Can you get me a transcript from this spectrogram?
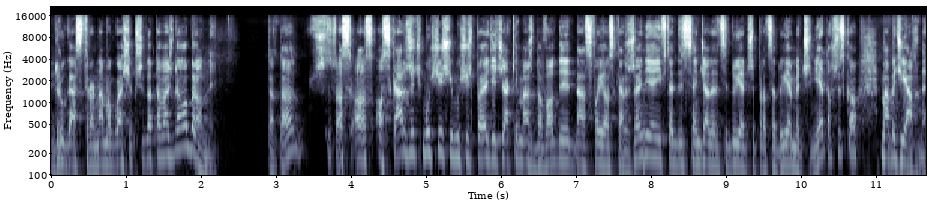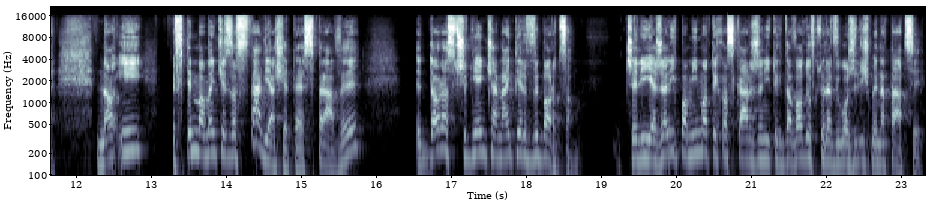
druga strona mogła się przygotować do obrony. To, to os, os, oskarżyć musisz i musisz powiedzieć, jakie masz dowody na swoje oskarżenie, i wtedy sędzia decyduje, czy procedujemy, czy nie. To wszystko ma być jawne. No i w tym momencie zostawia się te sprawy do rozstrzygnięcia najpierw wyborcom. Czyli jeżeli pomimo tych oskarżeń i tych dowodów, które wyłożyliśmy na tacy,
